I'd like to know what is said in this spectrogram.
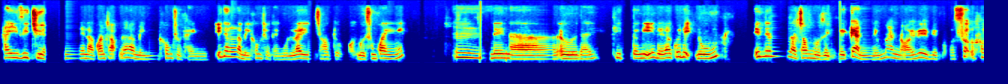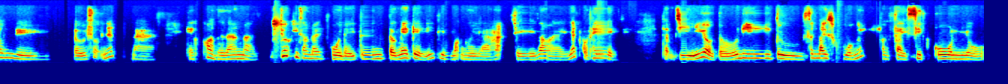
hay di chuyển nên là quan trọng nhất là mình không trở thành ít nhất là mình không trở thành nguồn lây cho kiểu mọi người xung quanh ấy ừ. nên là ừ đấy thì tôi nghĩ đấy là quyết định đúng. Ít nhất là trong mùa dịch với cả nếu mà nói về việc có sợ không thì tớ sợ nhất là cái khoảng thời gian mà trước khi sang đây hồi đấy tớ, tớ nghe kể thì mọi người là hạn chế ra ngoài nhất có thể. Thậm chí kiểu tớ đi từ sân bay xuống ấy phải xịt cồn nhiều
